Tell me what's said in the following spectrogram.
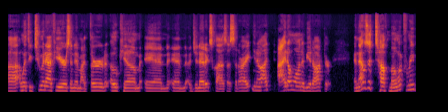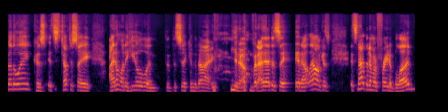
Uh, I went through two and a half years, and in my third OChem and and a genetics class, I said, "All right, you know, I I don't want to be a doctor." And that was a tough moment for me, by the way, because it's tough to say I don't want to heal and the, the sick and the dying, you know. But I had to say it out loud because it's not that I'm afraid of blood.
